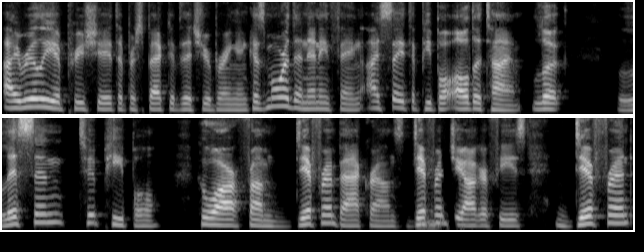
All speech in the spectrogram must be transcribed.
I really appreciate the perspective that you're bringing because more than anything, I say to people all the time, look, listen to people who are from different backgrounds, mm-hmm. different mm-hmm. geographies, different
